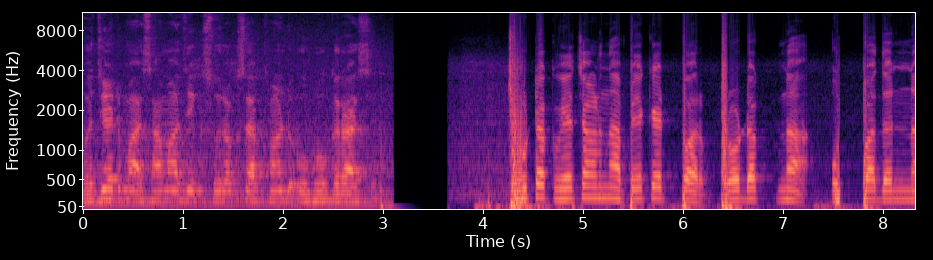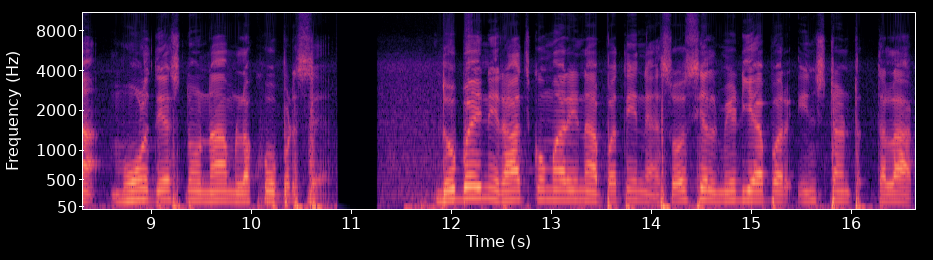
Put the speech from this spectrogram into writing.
બજેટમાં સામાજિક સુરક્ષા ફંડ ઊભું કરાશે. છૂટક વેચાણના પેકેટ પર પ્રોડક્ટના ઉત્પાદનના મૂળ દેશનું નામ લખવું પડશે. દુબઈની રાજકુમારીના પતિને સોશિયલ મીડિયા પર ઇન્સ્ટન્ટ તલાક.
